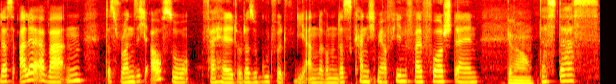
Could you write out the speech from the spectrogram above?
dass alle erwarten, dass Ron sich auch so verhält oder so gut wird wie die anderen. Und das kann ich mir auf jeden Fall vorstellen, Genau. dass das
